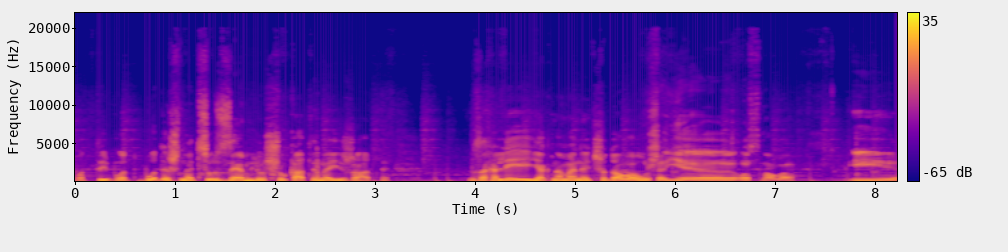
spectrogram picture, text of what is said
От ти от будеш на цю землю шукати, наїжджати. Взагалі, як на мене, чудово, вже є основа, і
